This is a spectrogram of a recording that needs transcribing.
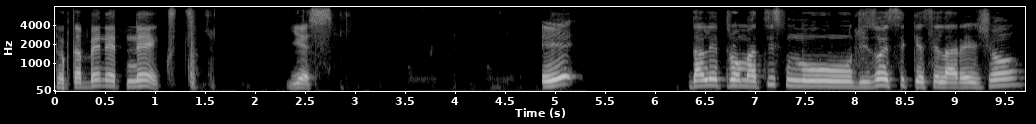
Dr. Bennett, next. Yes. Et dans les traumatismes, nous disons ici que c'est la région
